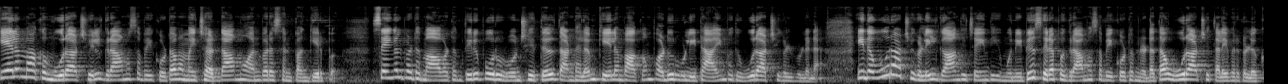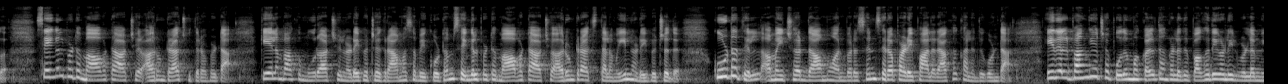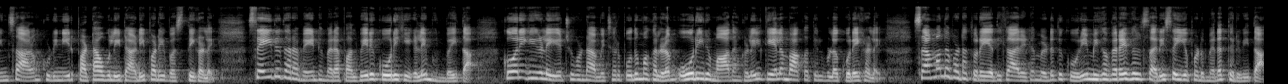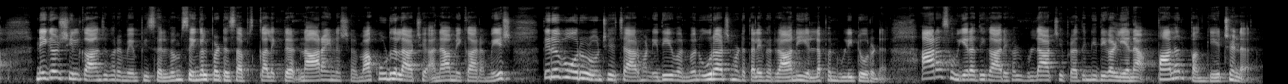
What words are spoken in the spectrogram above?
கேளம்பாக்கம் ஊராட்சியில் கிராம சபை கூட்டம் அமைச்சர் தாமு அன்பரசன் பங்கேற்பு. செங்கல்பட்டு மாவட்டம் திருப்போரூர் ஒன்றியத்தில் தண்டலம் கேளம்பாக்கம் படூர் உள்ளிட்ட ஐம்பது ஊராட்சிகள் உள்ளன. இந்த ஊராட்சிகளில் காந்தி ஜெயந்தியை முன்னிட்டு சிறப்பு கிராம சபை கூட்டம் நடத்த ஊராட்சி தலைவர்களுக்கு செங்கல்பட்டு மாவட்ட ஆட்சியர் அருண்ராஜ் உத்தரவிட்டார். கேளம்பாக்கம் ஊராட்சியில் நடைபெற்ற கிராம சபை கூட்டம் செங்கல்பட்டு மாவட்ட ஆட்சியர் அருண்ராஜ் தலைமையில் நடைபெற்றது. கூட்டத்தில் அமைச்சர் தாமு அன்பரசன் சிறப்படைப்பாளராக கலந்து கொண்டார். இதில் பங்கேற்ற பொதுமக்கள் தங்களது பகுதிகளில் உள்ள மின்சாரம் குடிநீர் பட்டா உள்ளிட்ட அடிப்படை வசதிகளை செய்து தர வேண்டும் என பல்வேறு கோரிக்கைகளை முன்வைத்தார். கோரிக்கைகளை ஏற்றுக்கொண்ட அமைச்சர் பொதுமக்களிடம் ஓரிரு மாதங்களில் கேளம்பாக்கத்தில் உள்ள குறைகளை சம்பந்தப்பட்ட துறை அதிகாரியிடம் எடுத்துக் கூறி மிக விரைவில் சரி செய்யப்படும் என தெரிவித்தார். நிகழ்ச்சியில் Kanchipuram MP Selvam Chengalpattu sub collector Narayana Sharma கூடுதல் ஆட்சியர் அனாமிகா ரமேஷ் திருவோரூர் ஒன்றிய சேர்மன் இதயவன்மன் ஊராட்சி மன்ற தலைவர் ராணி எல்லப்பன் உள்ளிட்டோருடன் அரசு உயரதிகாரிகள் உள்ளாட்சி பிரதிநிதிகள் என பலர் பங்கேற்றனர்.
